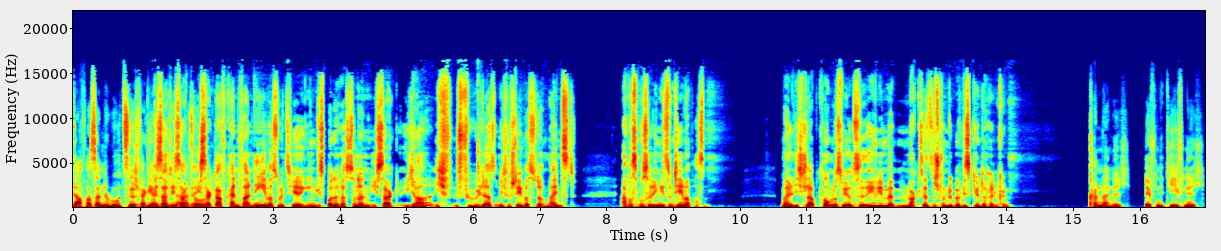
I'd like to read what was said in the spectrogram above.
darf auch seine Roots nicht vergessen. Wie gesagt, ich sag, also, ich sag auf keinen Fall nee, was du jetzt hier irgendwie gespoilert hast, sondern ich sag ja, ich fühle das und ich verstehe, was du doch meinst. Aber es muss halt irgendwie zum Thema passen. Weil ich glaube kaum, dass wir uns irgendwie mit Max jetzt eine Stunde über Whisky unterhalten können. Können wir nicht. Definitiv nicht.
